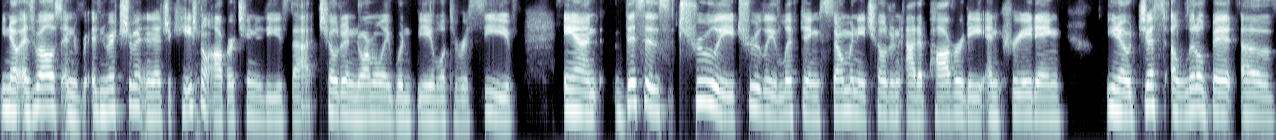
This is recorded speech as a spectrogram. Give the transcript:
you know, as well as en- enrichment and educational opportunities that children normally wouldn't be able to receive. And this is truly, truly lifting so many children out of poverty and creating, you know, just a little bit of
